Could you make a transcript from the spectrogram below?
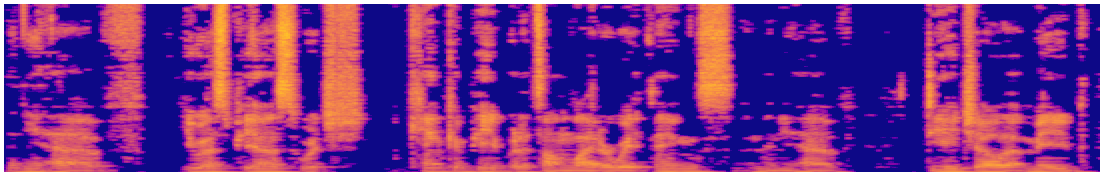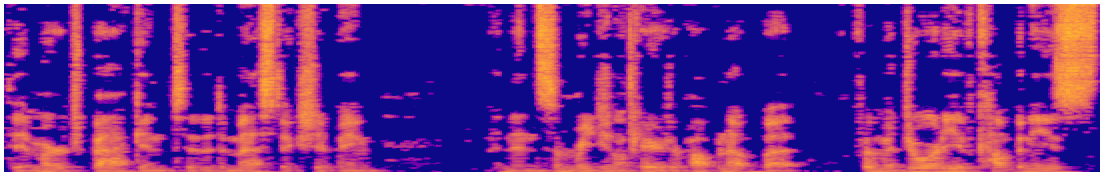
Then you have USPS, which can compete, but it's on lighter weight things. And then you have DHL that made the merge back into the domestic shipping. And then some regional carriers are popping up. But for the majority of companies,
